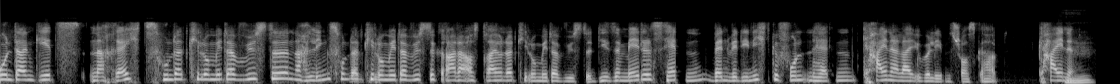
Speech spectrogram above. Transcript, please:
Und dann geht's nach rechts 100 Kilometer Wüste, nach links 100 Kilometer Wüste, geradeaus 300 Kilometer Wüste. Diese Mädels hätten, wenn wir die nicht gefunden hätten, keinerlei Überlebenschance gehabt. Keine. Mhm.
